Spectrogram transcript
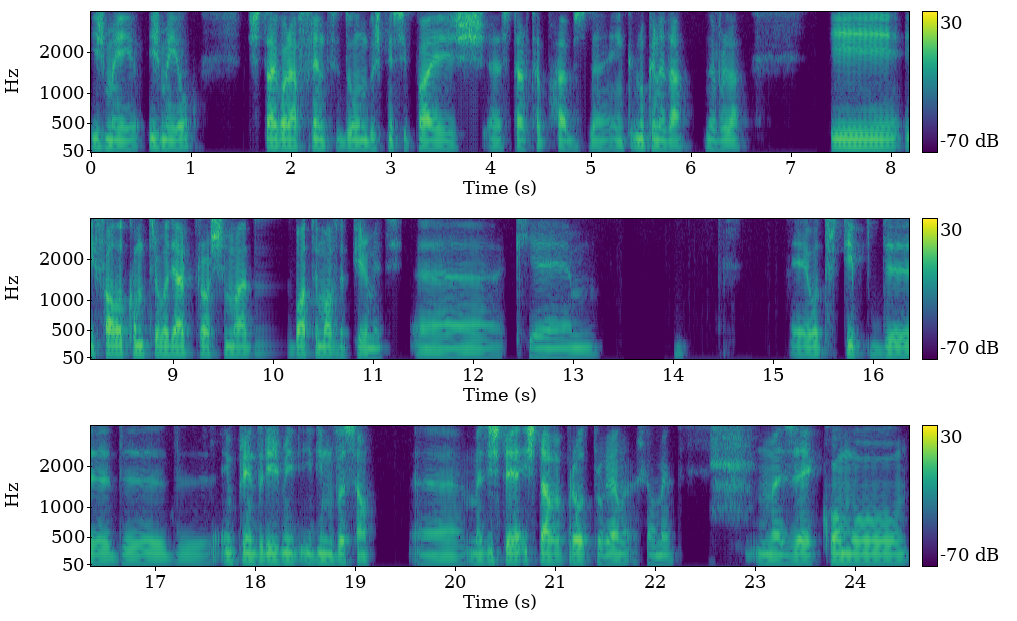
Ismail, Ismail, está agora à frente de um dos principais uh, startup hubs de, em, no Canadá, na verdade, e, e, fala como trabalhar para o chamado bottom of the pyramid, uh, que é, é outro tipo de, de, de empreendedorismo e de inovação. Uh, mas isto, é, isto dava para outro programa, realmente. Mas é como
